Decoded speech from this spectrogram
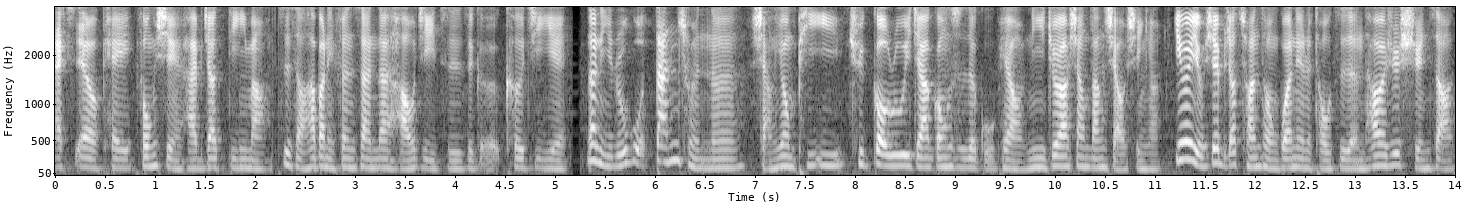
XLK，风险还比较低嘛，至少它帮你分散在好几只这个科技业。那你如果单纯呢想用 PE 去购入一家公司的股票，你就要相当小心啊，因为有些比较传统观念的投资人，他会去寻找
